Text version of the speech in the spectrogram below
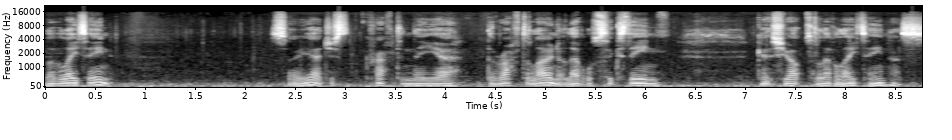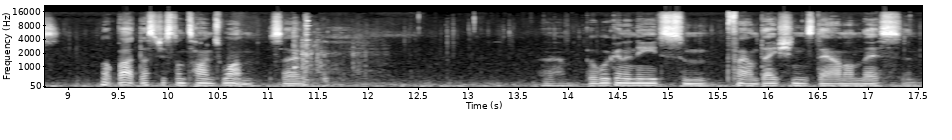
level 18. So yeah, just crafting the uh, the raft alone at level 16 gets you up to level 18. That's not bad. That's just on times one. So, um, but we're going to need some foundations down on this, and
